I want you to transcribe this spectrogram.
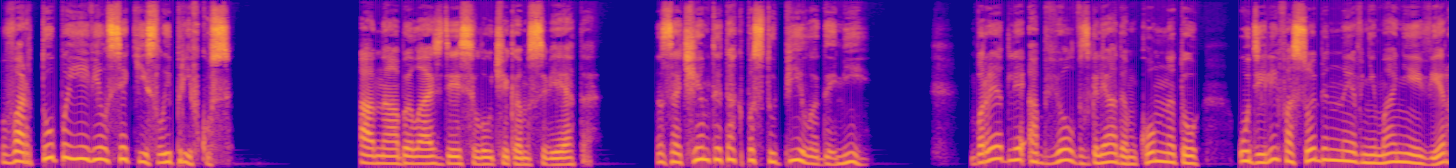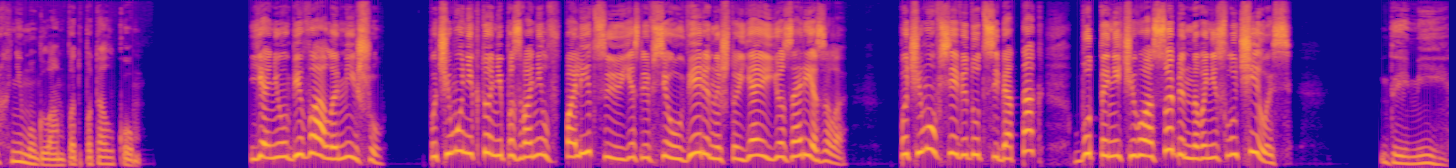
Во рту появился кислый привкус. Она была здесь лучиком света. «Зачем ты так поступила, Деми?» Брэдли обвел взглядом комнату, уделив особенное внимание верхним углам под потолком. «Я не убивала Мишу!» Почему никто не позвонил в полицию, если все уверены, что я ее зарезала? Почему все ведут себя так, будто ничего особенного не случилось?» «Дэми»,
